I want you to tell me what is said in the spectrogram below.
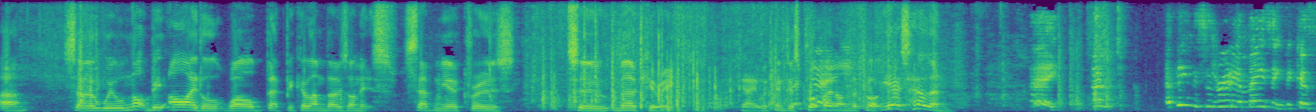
Um, so we will not be idle while Bepi Colombo is on its seven-year cruise to Mercury. Okay, we can just put that on the floor. Yes, Helen. Hey, um, I think this is really amazing because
